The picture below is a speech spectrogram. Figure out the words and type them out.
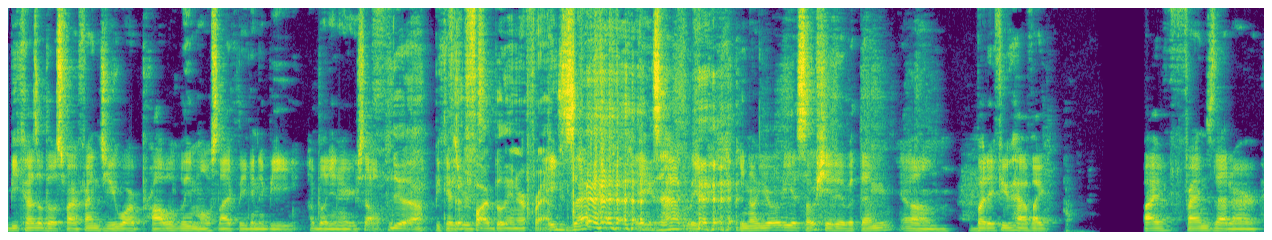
because of those five friends you are probably most likely going to be a billionaire yourself. Yeah, Because you're five billionaire friends. exactly. Exactly. You know you're already associated with them. Um, but if you have like five friends that are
